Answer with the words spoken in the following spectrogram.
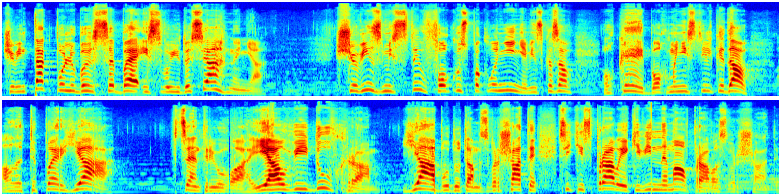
що він так полюбив себе і свої досягнення, що він змістив фокус поклоніння. Він сказав: Окей, Бог мені стільки дав, але тепер я в центрі уваги. Я увійду в храм. Я буду там звершати всі ті справи, які він не мав права звершати.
